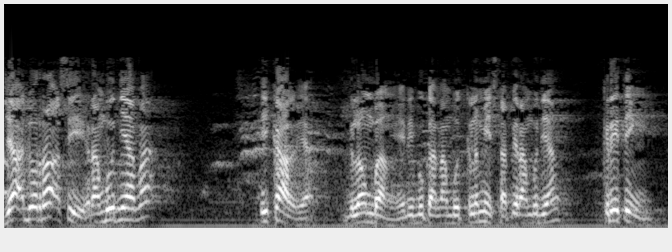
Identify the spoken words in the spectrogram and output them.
Ja'dur ra'si, rambutnya apa? Ikal ya, gelombang. Jadi bukan rambut kelemis tapi rambut yang keriting.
